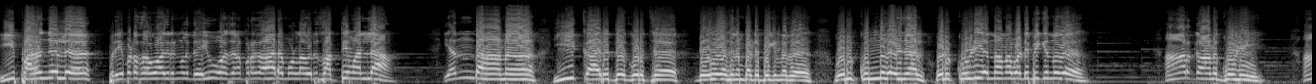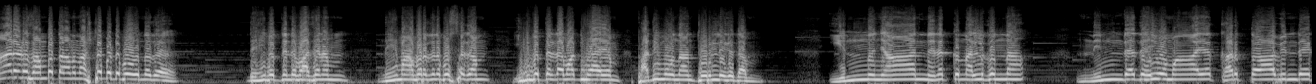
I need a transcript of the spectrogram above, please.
ഈ പഴഞ്ചൊല്ല് പ്രിയപ്പെട്ട സഹോദരങ്ങൾ ദൈവവചന പ്രകാരമുള്ള ഒരു സത്യമല്ല. എന്താണ് ഈ കാര്യത്തെക്കുറിച്ച് ദൈവവചനം പഠിപ്പിക്കുന്നത്? ഒരു കുന്നു കഴിഞ്ഞാൽ ഒരു കുഴി എന്നാണ് പഠിപ്പിക്കുന്നത്? ആർക്കാണ് കുഴി? ആരുടെ സമ്പത്താണ് നഷ്ടപ്പെട്ടു പോകുന്നത്? ദൈവത്തിന്റെ വചനം നിയമാവർത്തന പുസ്തകം ഇരുപത്തെട്ടാം അധ്യായം പതിമൂന്നാം തുരുലിഖിതം. ഇന്ന് ഞാൻ നിനക്ക് നൽകുന്ന നിന്റെ ദൈവമായ കർത്താവിന്റെ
